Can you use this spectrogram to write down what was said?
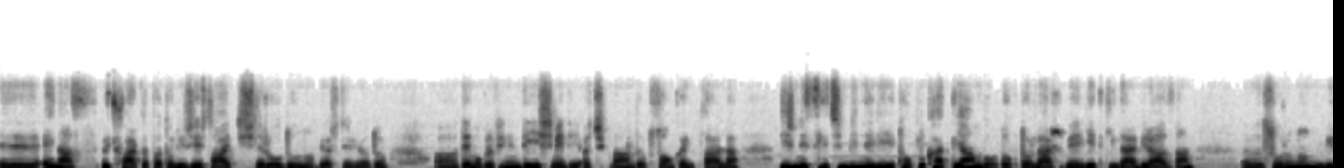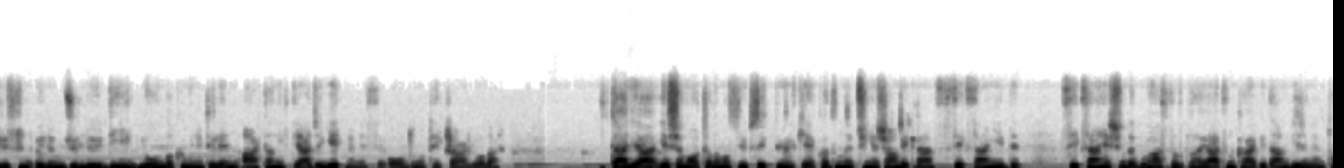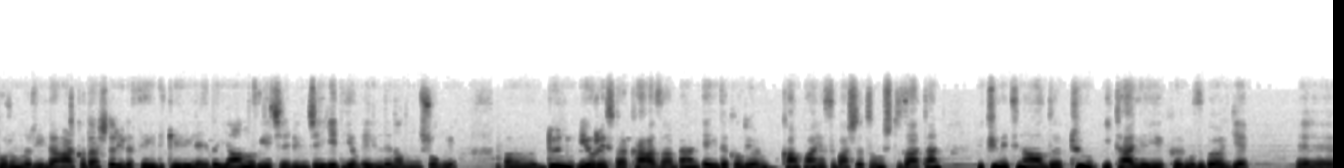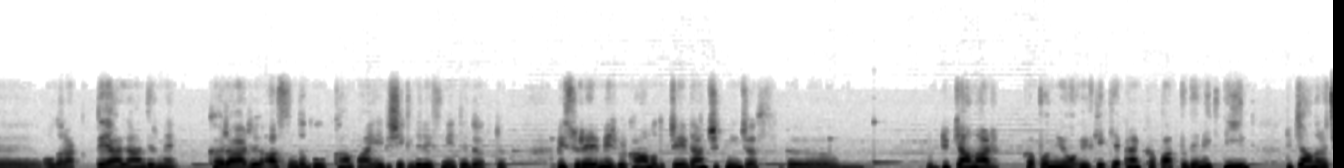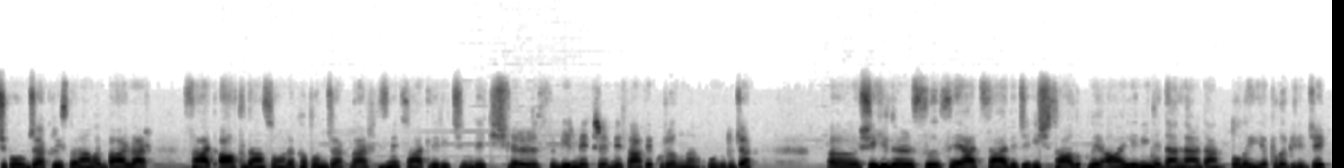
e, en az 3 farklı patolojiye sahip kişiler olduğunu gösteriyordu. Demografinin değişmediği açıklandı son kayıplarla. Bir nesil için bir nevi toplu katliam bu. Doktorlar ve yetkililer birazdan e, sorunun virüsün ölümcüllüğü değil, yoğun bakım ünitelerinin artan ihtiyacı yetmemesi olduğunu tekrarlıyorlar. İtalya yaşam ortalaması yüksek bir ülke. Kadınlar için yaşam beklentisi 87. 80 yaşında bu hastalıkla hayatını kaybeden birinin torunlarıyla, arkadaşlarıyla, sevdikleriyle ya da yalnız geçirebileceği 7 yıl elinden alınmış oluyor. Dün Io Resta Casa, ben evde kalıyorum kampanyası başlatılmıştı zaten hükümetin aldığı tüm İtalya'yı kırmızı bölge e, olarak değerlendirme kararı aslında bu kampanyayı bir şekilde resmiyete döktü. Bir süre mecbur kalmadıkça evden çıkmayacağız. Dükkanlar kapanıyor, ülke kepenk kapattı demek değil. Dükkanlar açık olacak, restoran ve barlar saat 6'dan sonra kapanacaklar. Hizmet saatleri içinde kişiler arası 1 metre mesafe kuralına uyulacak. Şehirler arası seyahat sadece iş, sağlık ve ailevi nedenlerden dolayı yapılabilecek.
